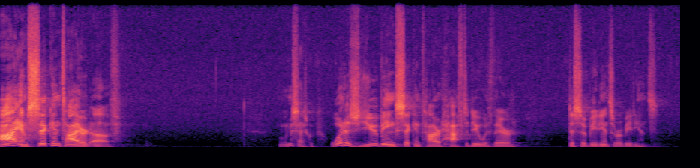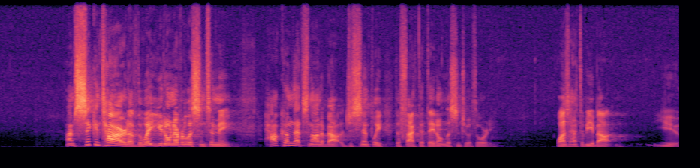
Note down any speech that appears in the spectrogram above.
I am sick and tired of. Let me ask you, what does you being sick and tired have to do with their disobedience or obedience? I'm sick and tired of the way you don't ever listen to me. How come that's not about just simply the fact that they don't listen to authority? Why does it have to be about you?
